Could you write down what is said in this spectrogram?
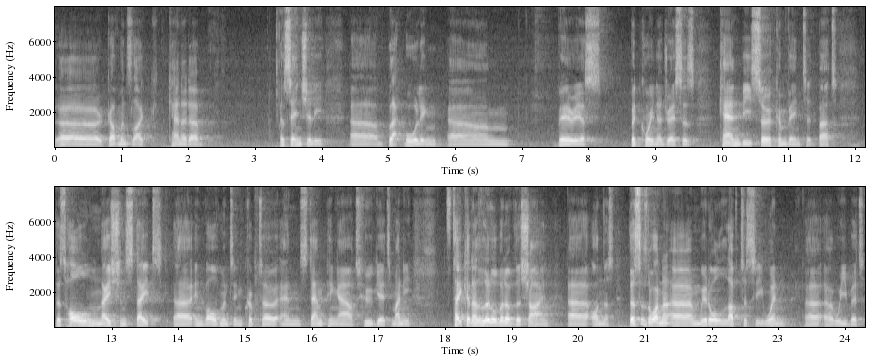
uh, governments like Canada essentially uh, blackballing um, various Bitcoin addresses can be circumvented. But this whole nation state uh, involvement in crypto and stamping out who gets money, it's taken a little bit of the shine uh, on this. This is the one um, we'd all love to see win uh, a wee bit,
